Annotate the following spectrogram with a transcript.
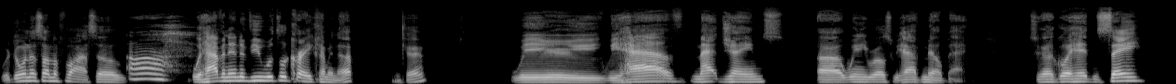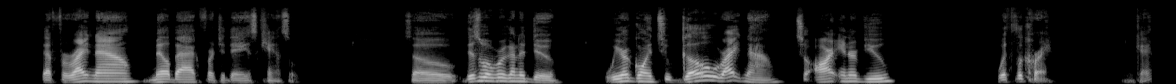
We're doing this on the fly. So Oh, we have an interview with Lecrae coming up. Okay. We we have Matt James, uh, Winnie Rose. We have mailbag. So I'm gonna go ahead and say that for right now, mailbag for today is canceled. So this is what we're gonna do. We are going to go right now to our interview with Lecrae. Okay.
